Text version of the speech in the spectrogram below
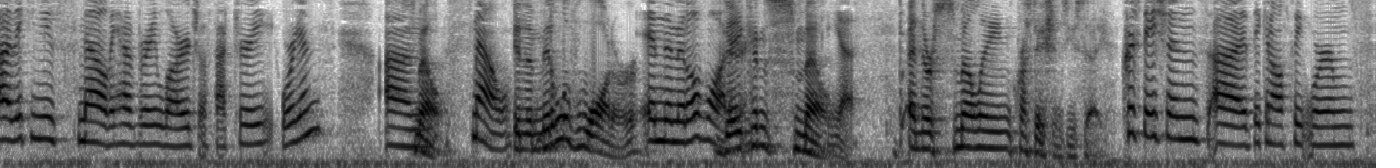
Uh, they can use smell. They have very large olfactory organs. Um, smell. Smells. In the middle of water. In the middle of water. They can smell. Yes. And they're smelling crustaceans, you say? Crustaceans, uh, they can also eat worms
